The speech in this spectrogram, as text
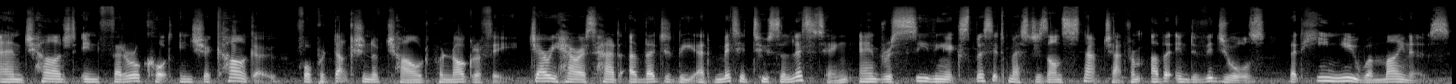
and charged in federal court in Chicago for production of child pornography. Jerry Harris had allegedly admitted to soliciting and receiving explicit messages on Snapchat from other individuals that he knew were minors.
